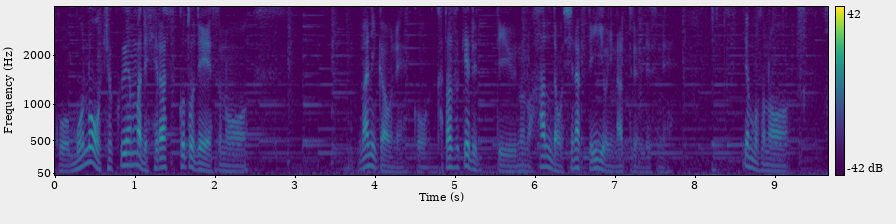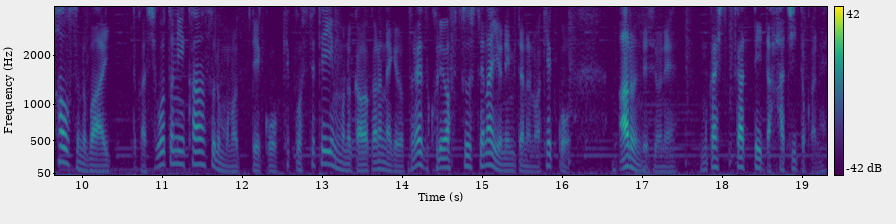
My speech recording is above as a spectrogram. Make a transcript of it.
こう物を極限まで減らすことでその何かをねこう片付けるっていうのの判断をしなくていいようになってるんですね。でもそのハウスの場合とか仕事に関するものってこう結構捨てていいものかわからないけどとりあえずこれは普通捨てないよねみたいなのは結構あるんですよね。昔使っていた鉢とかね。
